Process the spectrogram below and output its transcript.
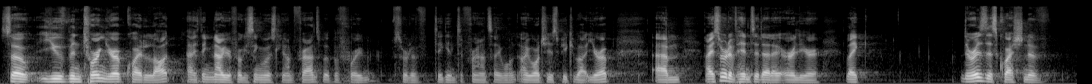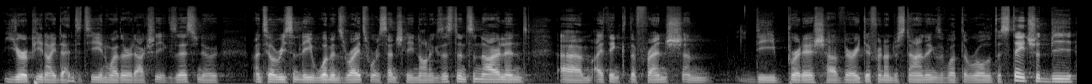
So you've been touring Europe quite a lot. I think now you're focusing mostly on France, but before we sort of dig into France, I want, I want you to speak about Europe. Um, I sort of hinted at it earlier. Like, there is this question of European identity and whether it actually exists. You know, until recently, women's rights were essentially non-existent in Ireland. Um, I think the French and the British have very different understandings of what the role of the state should be.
